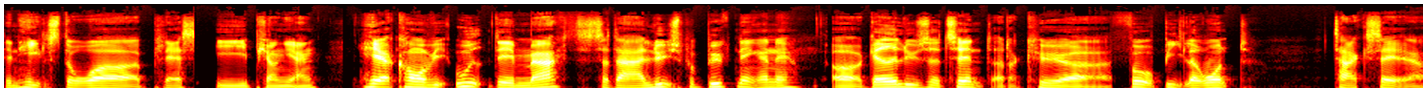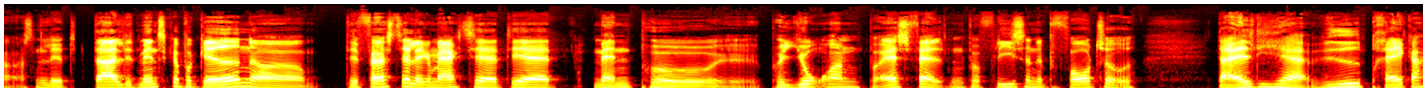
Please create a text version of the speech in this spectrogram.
den helt store plads i Pyongyang. Her kommer vi ud, det er mørkt, så der er lys på bygningerne, og gadelyset er tændt, og der kører få biler rundt, taxaer og sådan lidt. Der er lidt mennesker på gaden, og det første, jeg lægger mærke til, er, det er, at man på, øh, på jorden, på asfalten, på fliserne, på fortoget, der er alle de her hvide prikker,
